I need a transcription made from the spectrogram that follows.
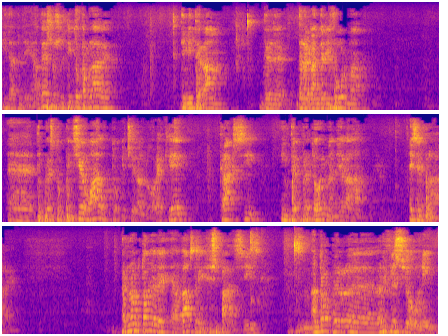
in apnea. Adesso ho sentito parlare di Mitterrand, del, della grande riforma, eh, di questo pensiero alto che c'era allora e che Craxi interpretò in maniera esemplare. Per non togliere ad altri spazi, andrò per eh, riflessioni.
